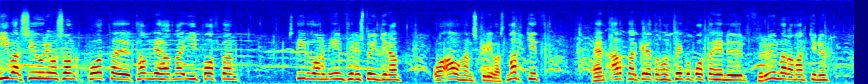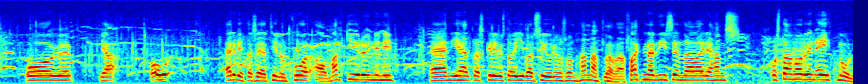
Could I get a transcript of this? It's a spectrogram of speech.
Ívar Sigur Jónsson potaði tánni þarna í boltan stýrði honum inn fyrir stöngina og á hann skrifast markið. En Arnar Gretarsson tekur boltan hér niður þrjumar að markinu og já, ó, erfitt að segja til um hvor á marki í rauninni en ég held að skrifist á Ívar Sigur Jónsson hann allavega fagnar því sem það væri hans og staðan orðin 1-0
